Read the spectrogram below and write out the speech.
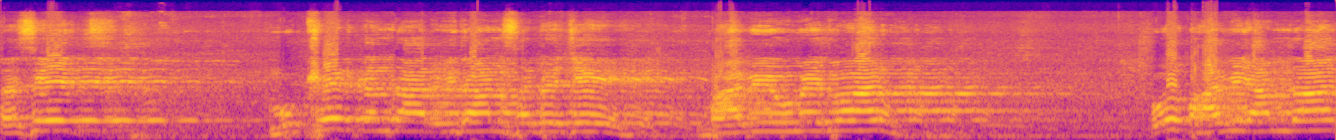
तसेच मुखेड कंधार विधानसभेचे भावी उमेदवार व भावी आमदार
